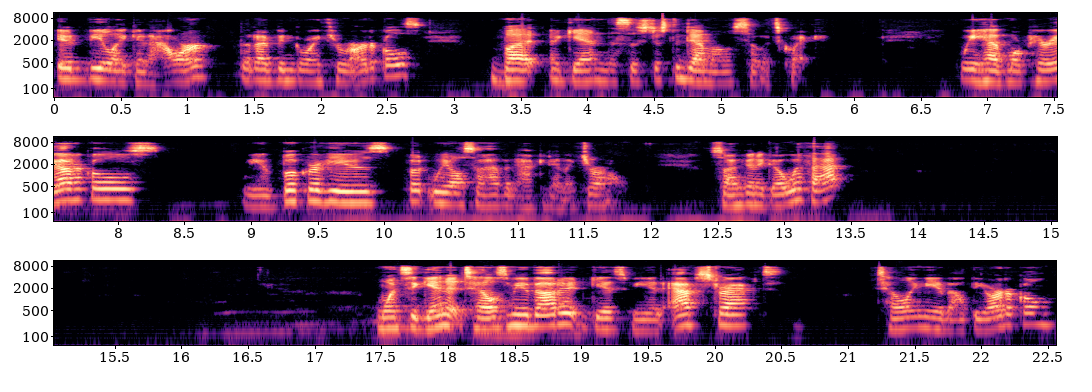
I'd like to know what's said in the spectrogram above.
it would be like an hour that I've been going through articles. But again, this is just a demo, so it's quick. We have more periodicals, we have book reviews, but we also have an academic journal. So I'm going to go with that. Once again, it tells me about it, gives me an abstract telling me about the article,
